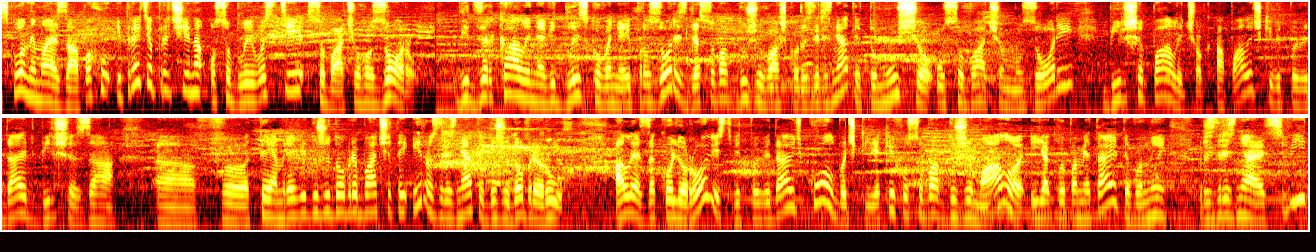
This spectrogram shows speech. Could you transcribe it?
скло не має запаху, і третя причина особливості собачого зору. Відзеркалення, відблискування і прозорість для собак дуже важко розрізняти, тому що у собачому зорі більше паличок, а палички відповідають більше за е, в темряві дуже добре бачити і розрізняти дуже добре рух. Але за кольоровість відповідають колбочки, яких у собак дуже мало, і як ви пам'ятаєте, вони розрізняють світ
